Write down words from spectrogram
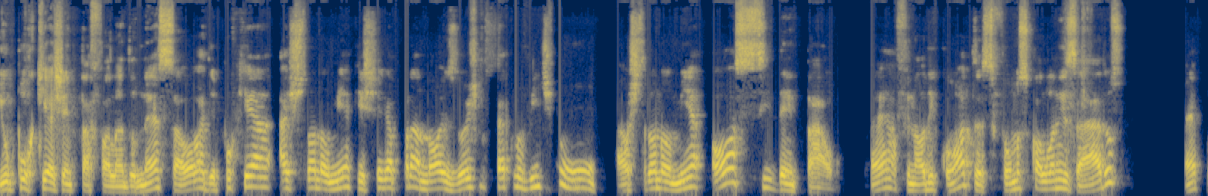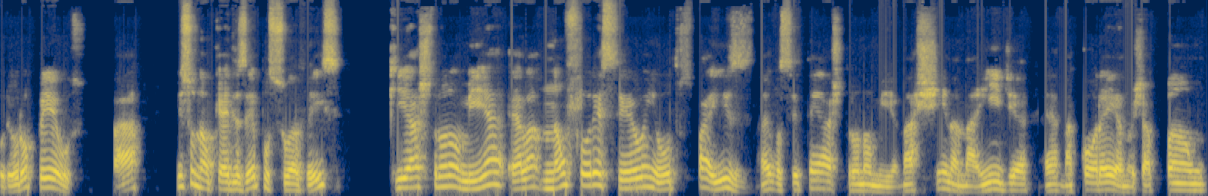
e o porquê a gente está falando nessa ordem, porque a astronomia que chega para nós hoje no século XXI, a astronomia ocidental. Né? Afinal de contas, fomos colonizados né, por europeus. Tá? Isso não quer dizer, por sua vez, que a astronomia ela não floresceu em outros países. Né? Você tem a astronomia na China, na Índia, né? na Coreia, no Japão.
